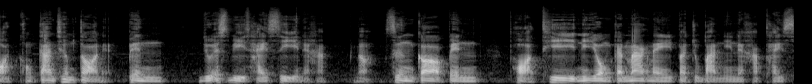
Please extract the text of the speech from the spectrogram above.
อร์ตของการเชื่อมต่อเนี่ยเป็น USB Type C นะครับ เนาะซึ่งก็เป็นพอร์ตที่นิยมกันมากในปัจจุบันนี้นะครับ Type C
